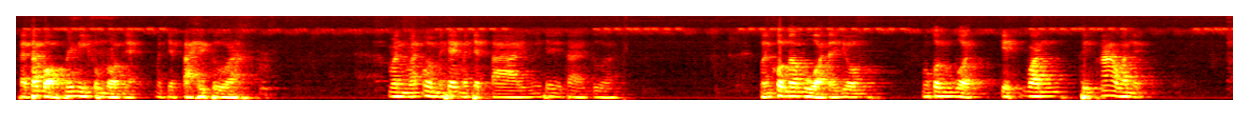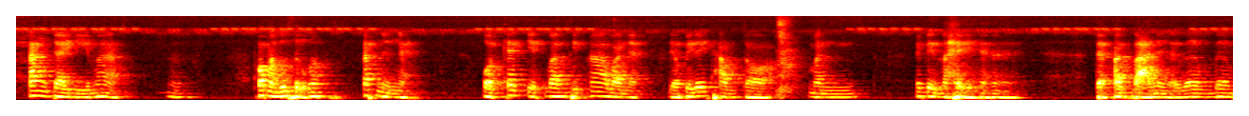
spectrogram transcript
แต่ถ้าบอกไม่มีกำหนดเนี่ย มันจะตายตัว มันมันไม่ใช่มันจะตายไม่ใช่ตายตัว เหมือนคนมาบวชแต่โยมบางคนบวช เจ็ดวันสิบห้าวันเนี่ย ตั้งใจดีมากเพราะมันรู้สึกว่าแป๊บหนึ่งไงอดแค่เจ็ดวันสิบห้าวันเนี่ย เดี๋ยวไปได้ทำต่อ มันไม่เป็นไร แต่พรรษาหนึ่งเริ่มเริ่ม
